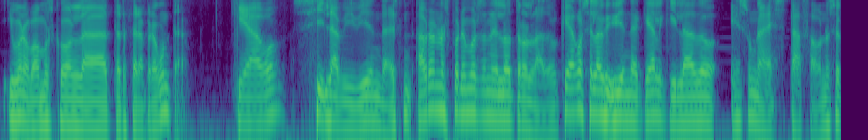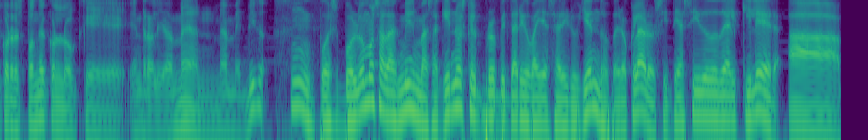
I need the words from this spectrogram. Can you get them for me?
Y bueno, vamos con la tercera pregunta. ¿Qué hago si la vivienda es... Ahora nos ponemos en el otro lado. ¿Qué hago si la vivienda que he alquilado es una estafa o no se corresponde con lo que en realidad me han, me han vendido? Mm, pues volvemos a las mismas. Aquí no es que el propietario vaya a salir huyendo, pero claro, si te has ido de alquiler a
